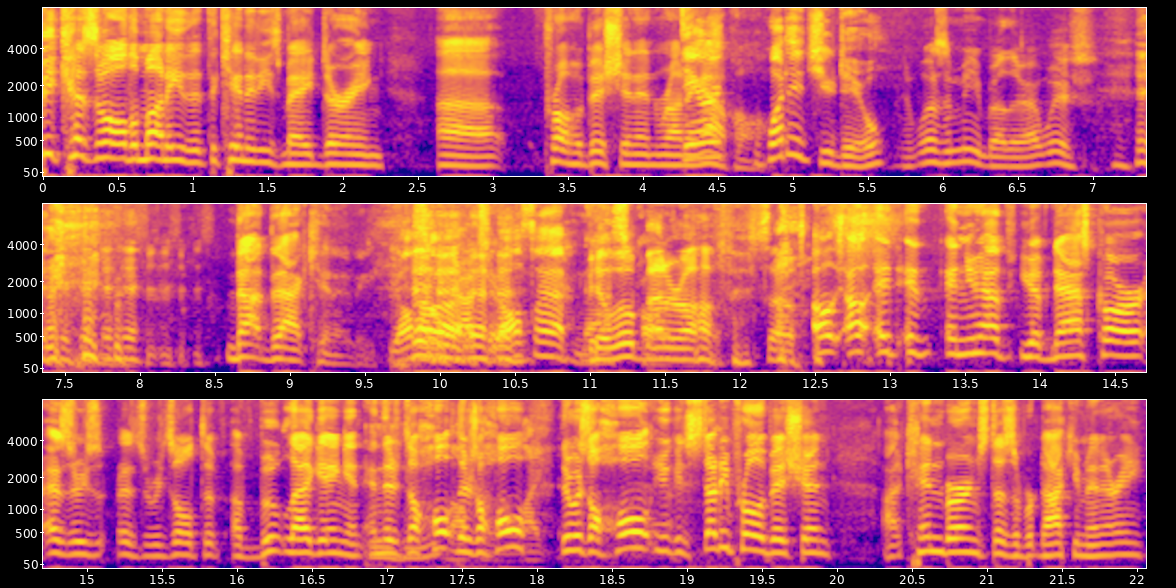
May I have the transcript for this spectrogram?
because of all the money that the Kennedys made during uh, prohibition and running Derek, alcohol. what did you do? It wasn't me, brother. I wish. Not that Kennedy. You also, have, you also have Be a little better off. So Oh, oh and, and, and you have you have NASCAR as a, res- as a result of, of bootlegging, and, and there's a whole there's a whole there was a whole you can study prohibition. Uh, Ken Burns does a documentary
